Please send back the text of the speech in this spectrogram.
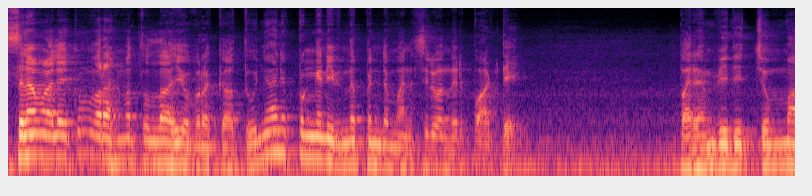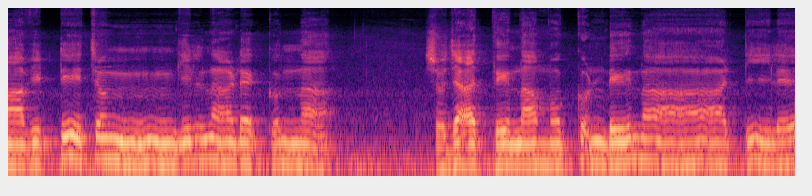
അസ്സാം വലൈക്കും വറഹമത്തല്ലാഹി വബർക്കാത്തു ഞാനിപ്പോൾ ഇങ്ങനെ ഇരുന്നപ്പോൾ എന്റെ മനസ്സിൽ വന്നൊരു പാട്ടേ. പരം വിധിച്ചും മാവിട്ട് ചൊങ്കിൽ നടക്കുന്ന ശുചാത്ത് നമുക്കുണ്ട് നാട്ടിലെ.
